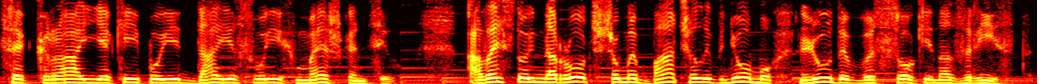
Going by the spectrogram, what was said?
це край, який поїдає своїх мешканців. А весь той народ, що ми бачили в ньому, люди високі на зріст.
